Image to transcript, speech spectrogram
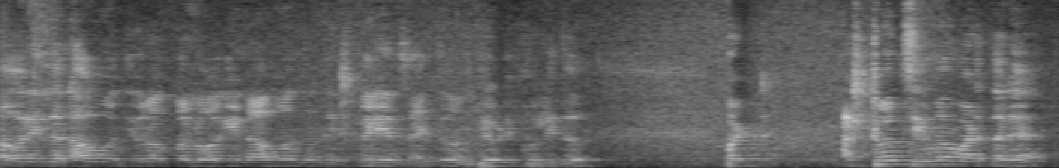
ಅವರಿಂದ ನಾವು ಒಂದು ಯುರೋಪಲ್ಲಿ ಹೋಗಿ ನಾವು ಒಂದೊಂದು ಎಕ್ಸ್ಪೀರಿಯನ್ಸ್ ಆಯಿತು, ಒಂದು ಬ್ಯೂಟಿಫುಲ್ ಇದು. ಬಟ್ ಅಷ್ಟೊಂದು ಸಿನಿಮಾ ಮಾಡ್ತಾರೆ,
